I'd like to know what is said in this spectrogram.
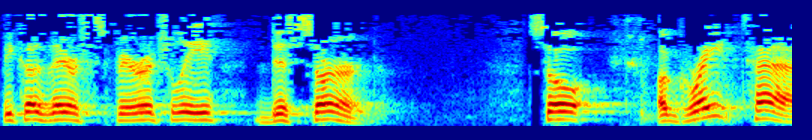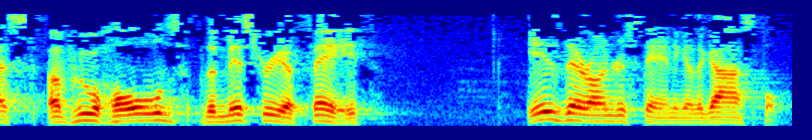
because they are spiritually discerned. So, a great test of who holds the mystery of faith is their understanding of the gospel.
